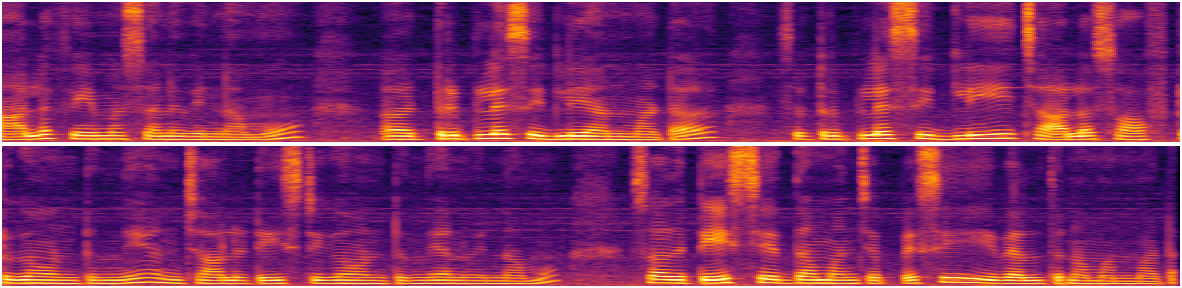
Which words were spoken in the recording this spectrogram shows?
చాలా ఫేమస్ అని విన్నాము. ట్రిపులెస్ ఇడ్లీ అనమాట సో ట్రిపులెస్ ఇడ్లీ చాలా సాఫ్ట్గా ఉంటుంది అండ్ చాలా టేస్టీగా ఉంటుంది అని విన్నాము. సో అది టేస్ట్ చేద్దామని చెప్పేసి వెళ్తున్నాం అనమాట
